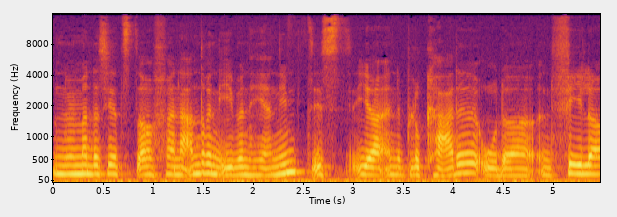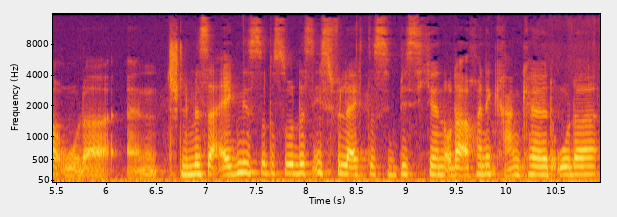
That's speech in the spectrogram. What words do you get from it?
Und wenn man das jetzt auf einer anderen Ebene hernimmt, ist ja eine Blockade oder ein Fehler oder ein schlimmes Ereignis oder so, das ist vielleicht das ein bisschen, oder auch eine Krankheit oder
